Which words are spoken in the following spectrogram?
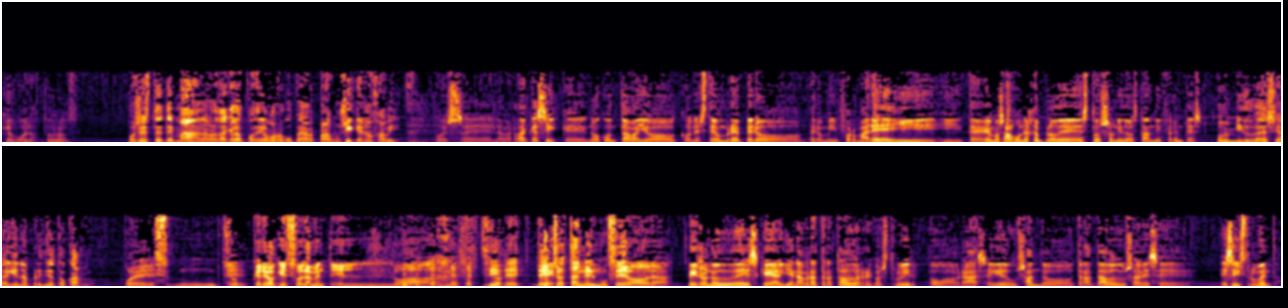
Qué bueno. Los tonos. Pues este tema, la verdad que lo podríamos recuperar para música, ¿no, Javi? Pues eh, la verdad que sí, que no contaba yo con este hombre, pero, pero me informaré y, y traeremos algún ejemplo de estos sonidos tan diferentes. Hombre, mi duda es si alguien aprendió a tocarlo. Pues mm, yo creo que solamente él lo ha... Sí, No, de, de hecho está en el museo ahora. Pero no dudéis que alguien habrá tratado de reconstruir o habrá seguido usando, tratado de usar ese, ese instrumento,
